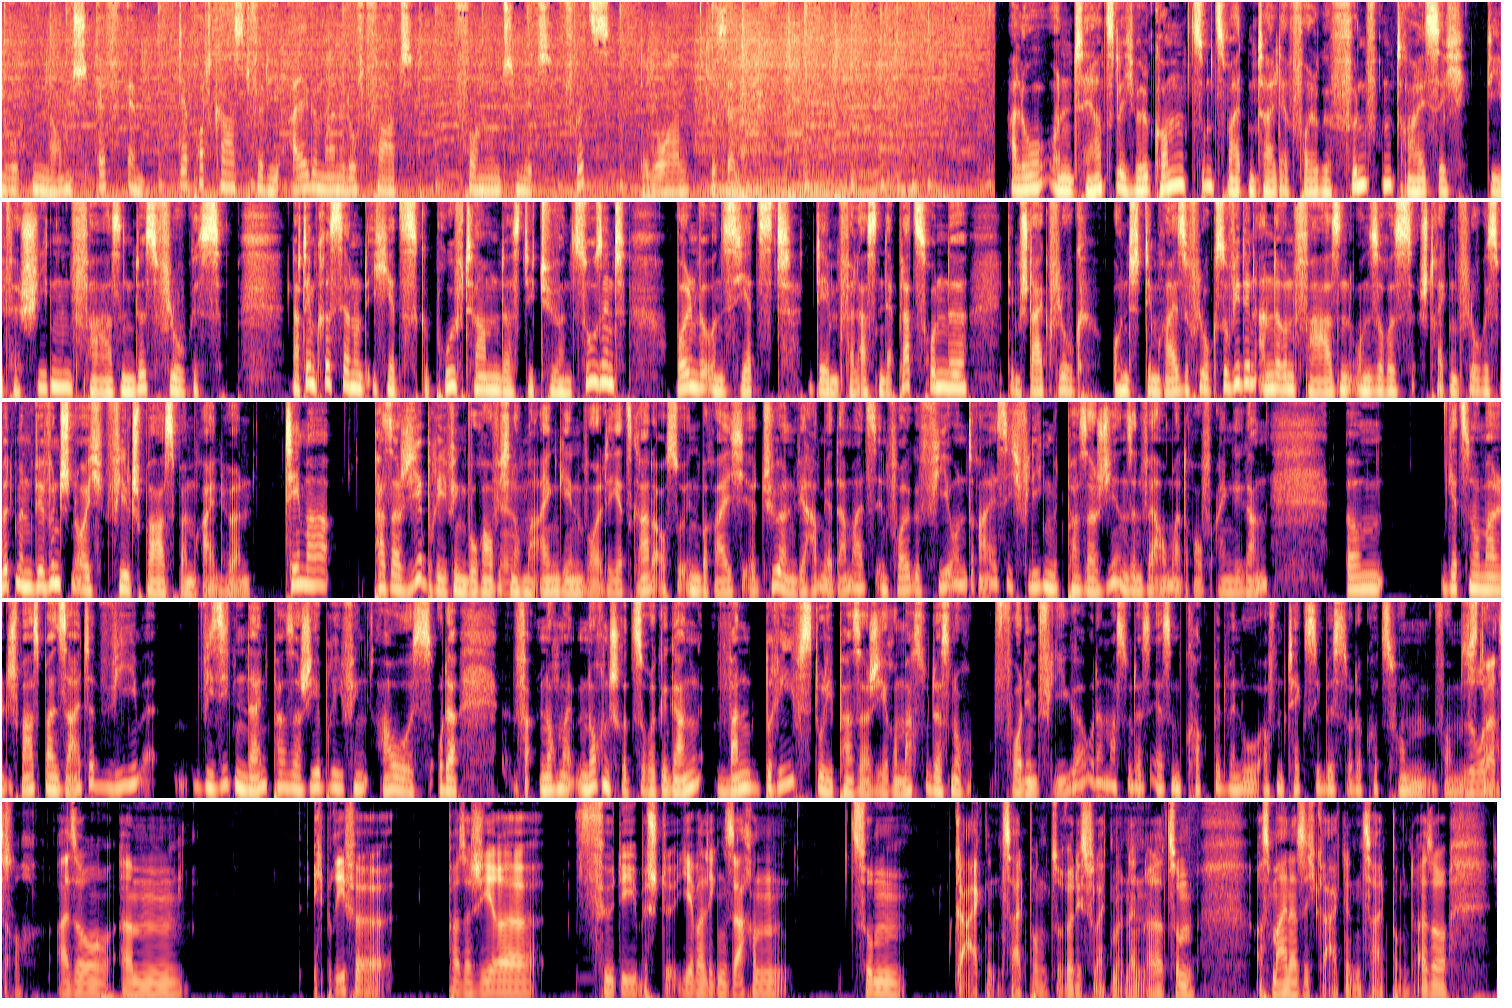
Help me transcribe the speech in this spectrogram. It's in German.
Piloten Lounge FM, der Podcast für die allgemeine Luftfahrt von und mit Fritz, der Johann, Christian. Hallo und herzlich willkommen zum zweiten Teil der Folge 35, die verschiedenen Phasen des Fluges. Nachdem Christian und ich jetzt geprüft haben, dass die Türen zu sind, wollen wir uns jetzt dem Verlassen der Platzrunde, dem Steigflug und dem Reiseflug sowie den anderen Phasen unseres Streckenfluges widmen. Wir wünschen euch viel Spaß beim Reinhören. Thema Passagierbriefing, worauf ich ja. nochmal eingehen wollte, jetzt gerade auch so im Bereich äh, Türen. Wir haben ja damals in Folge 34 Fliegen mit Passagieren, sind wir auch mal drauf eingegangen. Ähm, jetzt nochmal Spaß beiseite. Wie, wie sieht denn dein Passagierbriefing aus? Oder nochmal noch einen Schritt zurückgegangen. Wann briefst du die Passagiere? Machst du das noch vor dem Flieger oder machst du das erst im Cockpit, wenn du auf dem Taxi bist oder kurz vorm, vorm so Start? So auch. Also ähm, ich briefe Passagiere für die jeweiligen Sachen zum geeigneten Zeitpunkt, so würde ich es vielleicht mal nennen, oder zum aus meiner Sicht geeigneten Zeitpunkt. Also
